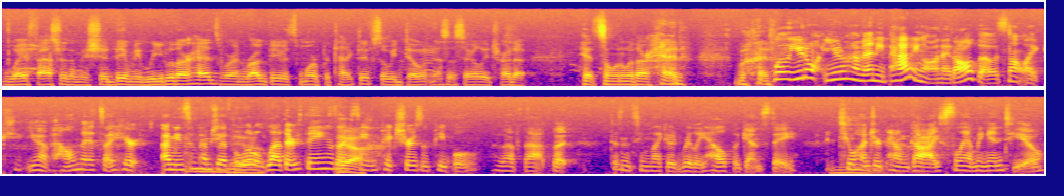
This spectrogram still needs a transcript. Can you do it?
way faster than we should be, and we lead with our heads. Where in rugby, it's more protective, so we don't mm-hmm. necessarily try to hit someone with our head. But Well, you don't. You don't have any padding on at all, though. It's not like you have helmets. I hear. I mean, sometimes you have the Yeah. little leather things. Yeah. I've seen pictures of people who have that, but it doesn't seem like it would really help against a 200-pound guy slamming into you.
